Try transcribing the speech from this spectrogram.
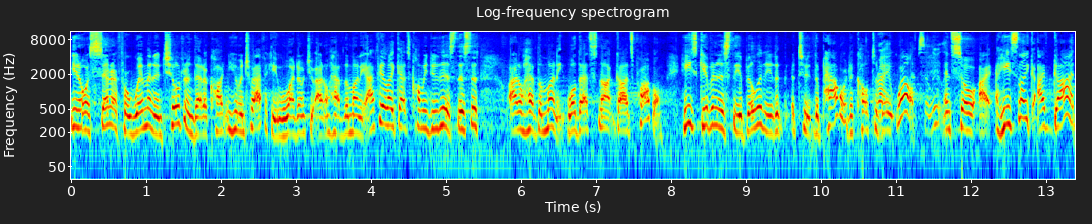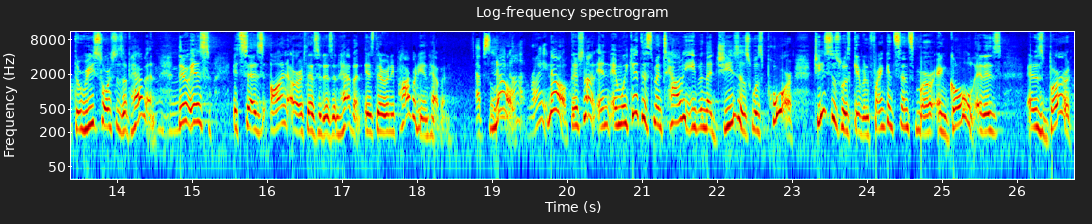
you know, a center for women and children that are caught in human trafficking. Well, why don't you? I don't have the money. I feel like God's called me to do this, this, this. I don't have the money. Well, that's not God's problem. He's given us the ability to, to the power to cultivate Right. wealth. Absolutely. And so I, he's like, I've got the resources of heaven. Mm-hmm. There is, it says, on earth as it is in heaven. Is there any poverty in heaven? Absolutely no, not, right. No, there's not. And, and we get this mentality even that Jesus was poor. Jesus was given frankincense, myrrh, and gold at his at his birth.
